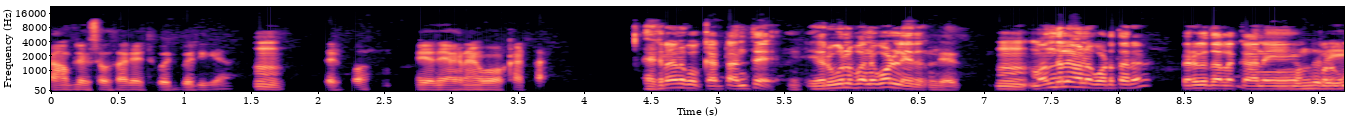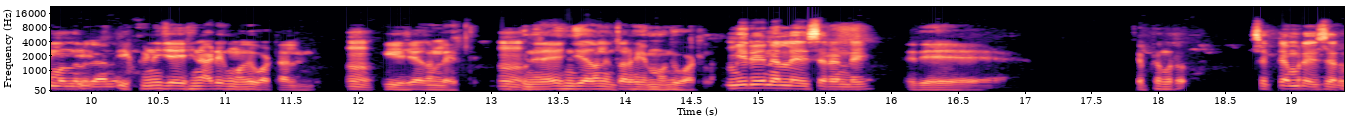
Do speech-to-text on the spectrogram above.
కాంప్లెక్స్ ఒకసారి ఎత్తి కొద్ది కొద్దిగా. సరిపోతుంది. ఏది ఎకరానికి ఒక కట్ట. ఎకరానికి ఒక కట్ట అంతే. ఎరువుల పని కూడా లేదు. లేదు. మందులు ఏమైనా కొడతారా? పెరుగుదలకు కానీ మందులు పురుగు మందులు కానీ? ఇక్కడి నుంచి వేసిన నాటికి ముందు కొట్టాలండి. ఈ సీజన్లో ఉమ్. ఇప్పుడు వేసిన సీజన్లో ఇంతవరకు ఏం ముందు కొట్టాలి. మీరే నెల వేసారండి? ఇది సెప్టెంబర్. సెప్టెంబర్ వేసారు.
